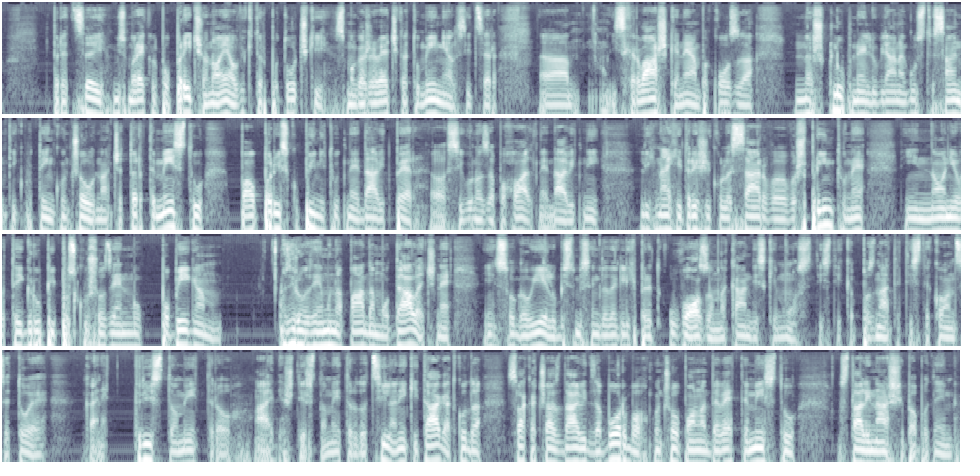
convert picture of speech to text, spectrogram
Predvsej, mi smo rekli, poprečno, no, evo, Viktor Potočki, smo ga že večkrat omenjali, sicer uh, iz Hrvaške, ne, ampak za naš klub, ne Ljubljana, Gusto Santik, potem končal na četrtem mestu, pa v prvi skupini tudi ne David Per, uh, sigurno za pohvaliti, ne David ni lih najhitrejši kolesar v, v sprintu, ne, in on je v tej grupi poskušal z enim pobegam oziroma da jim napadamo daleč ne, in so ga ujeli. V bistvu mislim, da je glih pred uvozom na Kandijski most, tisti, ki poznate tiste konce, to je kaj ne. 300 metrov, ajde 400 metrov do cilja, nekaj takega, tako da vsaka čas David za borbo, končal pa na devetem mestu, ostali naši pa potem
